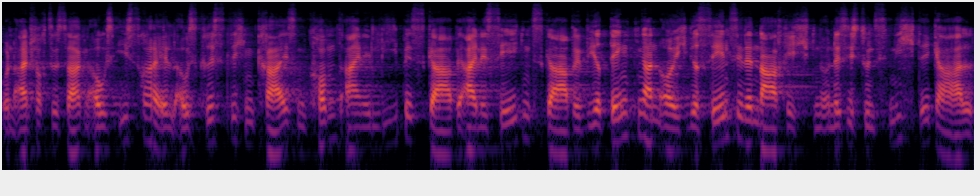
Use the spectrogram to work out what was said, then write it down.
Und einfach zu sagen, aus Israel, aus christlichen Kreisen kommt eine Liebesgabe, eine Segensgabe, wir denken an euch, wir sehen es in den Nachrichten. Und es es ist uns nicht egal.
